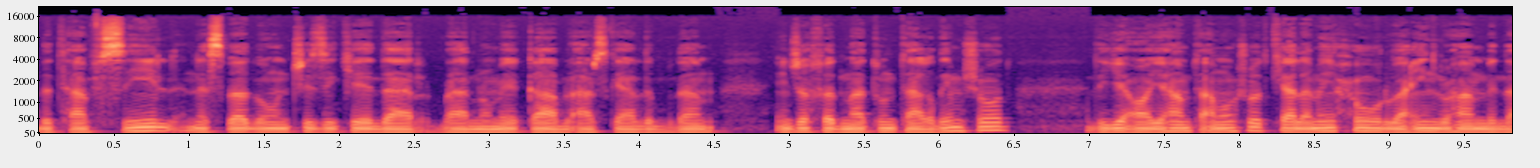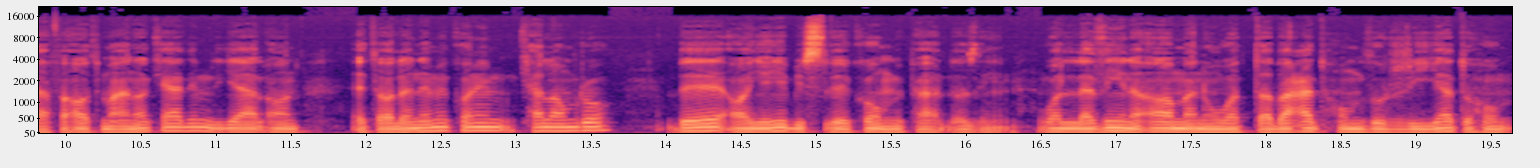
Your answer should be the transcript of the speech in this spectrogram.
به تفصیل نسبت به اون چیزی که در برنامه قبل عرض کرده بودم اینجا خدمتون تقدیم شد. دیگه آیه هم تمام شد. کلمه حور و این رو هم به دفعات معنا کردیم. دیگه الان اطاله نمی کنیم کلام رو. به آیه 21 می‌پردازیم. والذین آمنوا واتبعتهم ذریتهم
